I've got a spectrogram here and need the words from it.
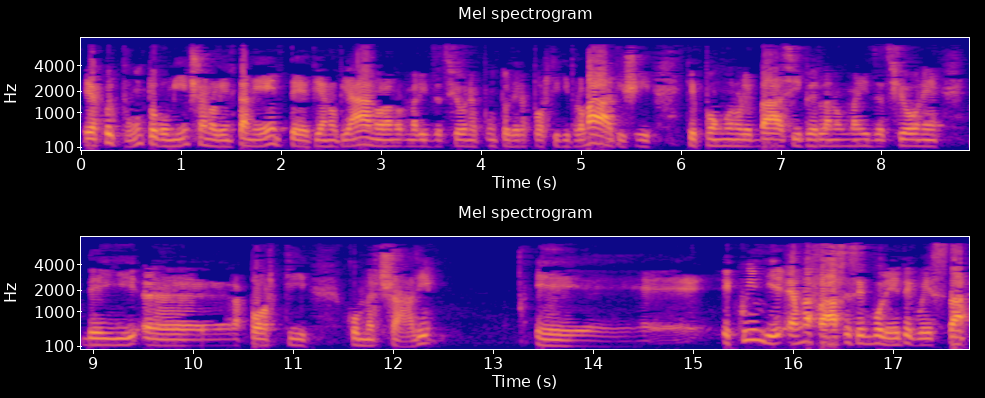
e a quel punto cominciano lentamente, piano piano, la normalizzazione appunto dei rapporti diplomatici che pongono le basi per la normalizzazione dei eh, rapporti commerciali. E, e quindi è una fase, se volete, questa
